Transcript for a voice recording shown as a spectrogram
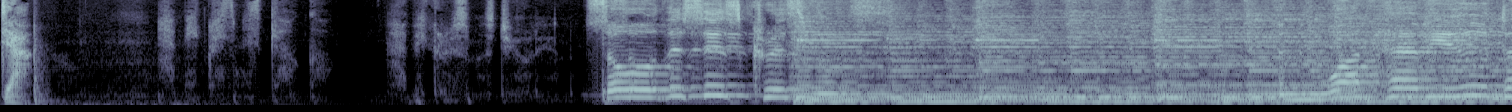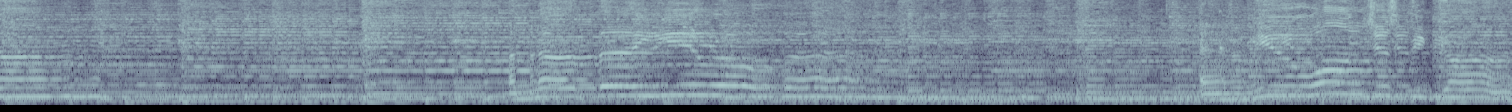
ya. So this is Christmas. And what have you done? Another year over. Just begun.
